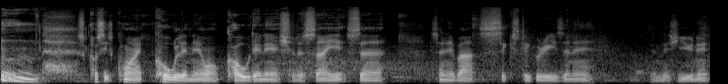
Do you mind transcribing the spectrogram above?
it's because it's quite cool in here, or cold in here, should I say. It's uh, it's only about six degrees in here in this unit.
